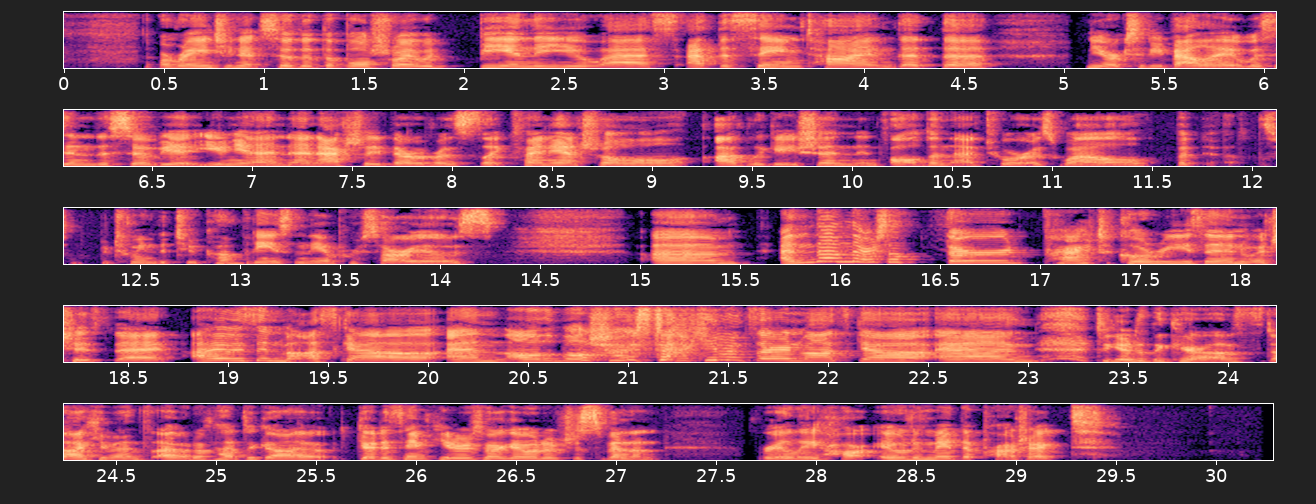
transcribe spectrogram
arranging it so that the Bolshoi would be in the US at the same time that the New York City Ballet was in the Soviet Union, and actually there was like financial obligation involved in that tour as well, but between the two companies and the impresarios. Um, and then there's a third practical reason, which is that I was in Moscow and all the Bolshoi's documents are in Moscow. And to get to the Kirov's documents, I would have had to go, go to St. Petersburg. It would have just been really hard. It would have made the project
